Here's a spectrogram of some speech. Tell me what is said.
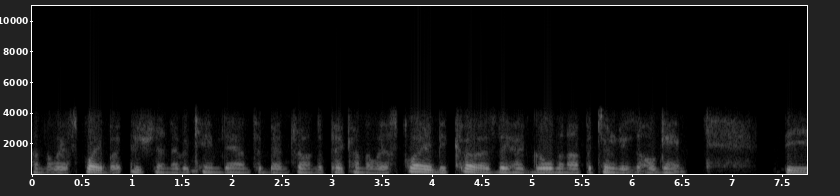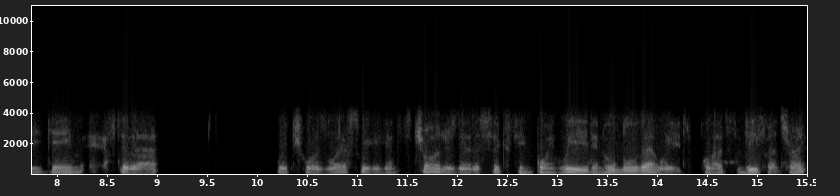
on the last play. But it should have never came down to Ben throwing the pick on the last play because they had golden opportunities the whole game. The game after that, which was last week against the Chargers. They had a 16 point lead, and who blew that lead? Well, that's the defense, right?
